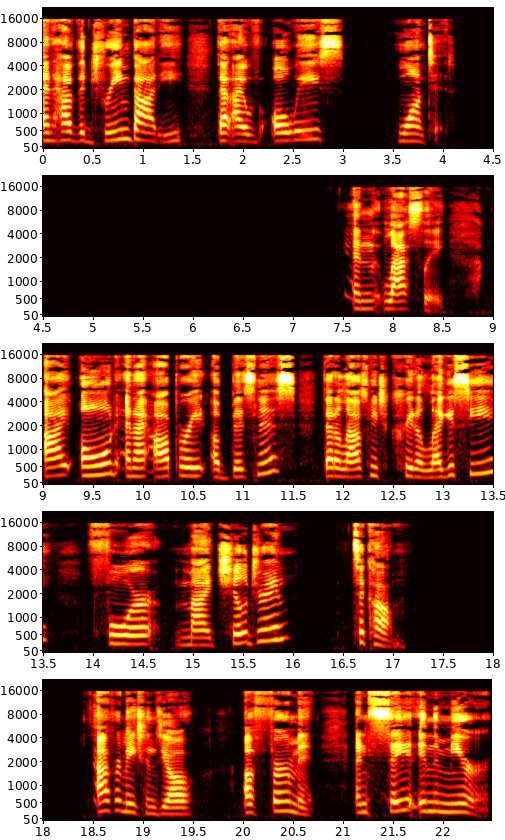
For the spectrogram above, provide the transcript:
and have the dream body that I've always wanted. And lastly, I own and I operate a business that allows me to create a legacy for my children to come. Affirmations, y'all. Affirm it and say it in the mirror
